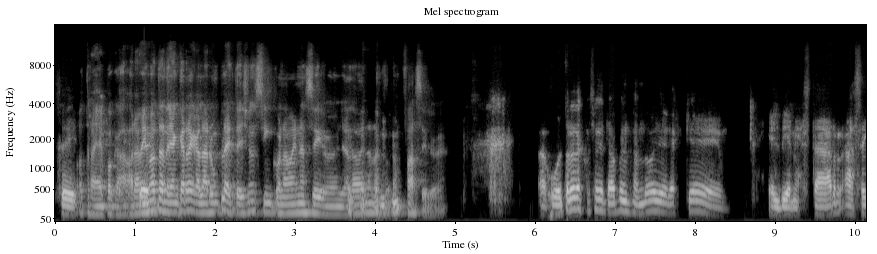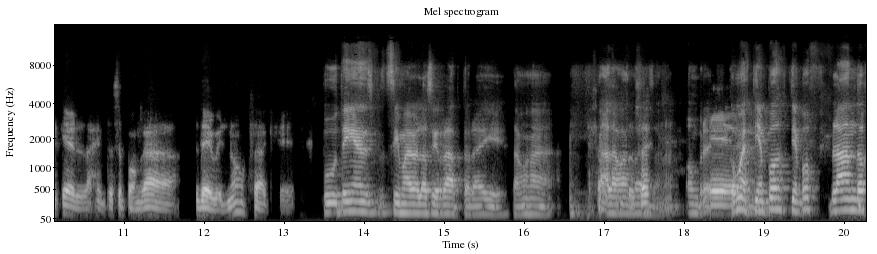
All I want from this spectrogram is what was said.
Sí. Otra época. Ahora mismo tendrían que regalar un PlayStation 5, una vaina así, ya la vaina no es tan fácil. otra de las cosas que estaba pensando ayer es que el bienestar hace que la gente se ponga débil, ¿no? O sea, que... Putin encima de Velociraptor ahí, estamos a, alabando eso, ¿no? Hombre, ¿cómo es? Eh, tiempos, tiempos blandos,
